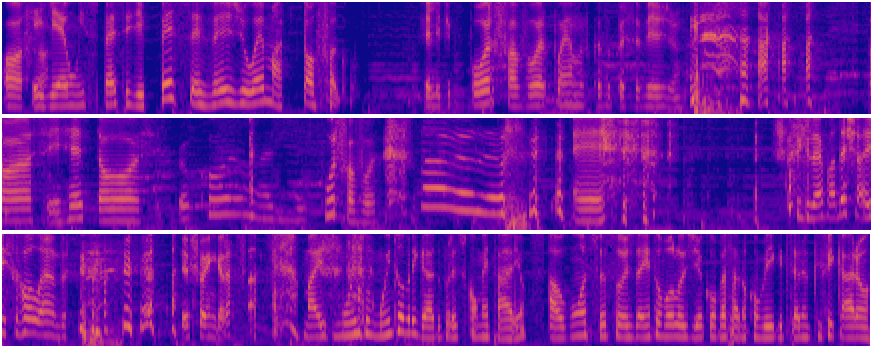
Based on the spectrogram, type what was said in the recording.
Nossa. Ele é uma espécie de percevejo hematófago. Felipe, por favor, põe a música do percevejo. Torce, retorce, procura mais. Por favor. Ai, meu Deus. É. Se quiser, pode deixar isso rolando. Porque foi engraçado. Mas muito, muito obrigado por esse comentário. Algumas pessoas da entomologia conversaram comigo e disseram que ficaram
